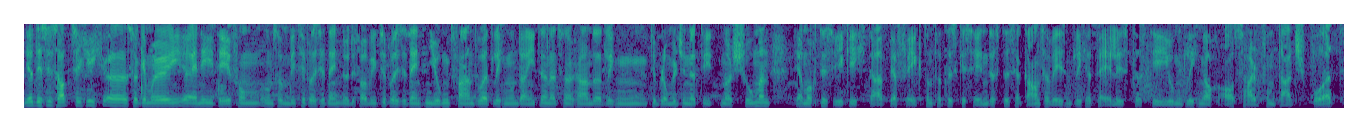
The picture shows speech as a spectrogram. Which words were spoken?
Ja, das ist hauptsächlich, äh, sage ich mal, eine Idee von unserem Vizepräsidenten, ÖDV-Vizepräsidenten, Jugendverantwortlichen und auch international Verantwortlichen, Diplom-Ingenieur Dietmar Schumann. Der macht das wirklich da perfekt und hat das gesehen, dass das ein ganz wesentlicher Teil ist, dass die Jugendlichen auch außerhalb vom Dartsport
